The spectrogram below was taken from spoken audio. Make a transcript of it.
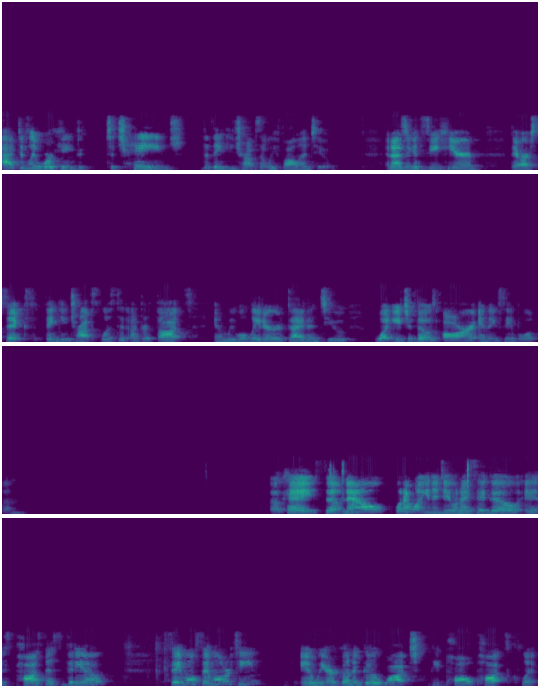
actively working to, to change the thinking traps that we fall into. And as you can see here, there are six thinking traps listed under thoughts, and we will later dive into what each of those are and an example of them. Okay, so now what I want you to do when I say go is pause this video, same old, same old routine, and we are going to go watch the Paul Potts clip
